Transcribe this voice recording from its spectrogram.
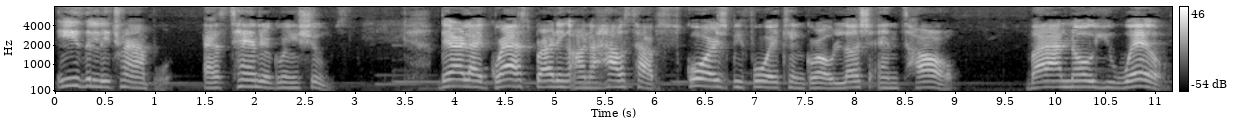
easily trampled as tender green shoots. They are like grass sprouting on a housetop, scorched before it can grow lush and tall. But I know you well.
